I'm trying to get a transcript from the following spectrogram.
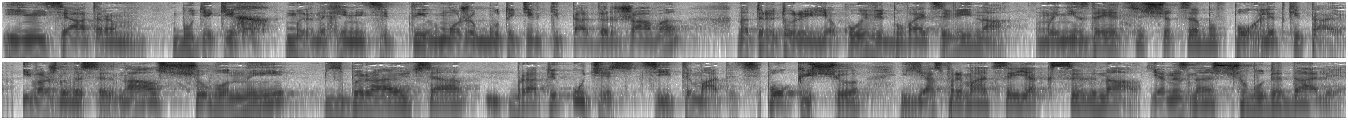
і ініціатором будь-яких мирних ініціатив може бути тільки та держава, на території якої відбувається війна. Мені здається, що це був погляд Китаю, і важливий сигнал, що вони збираються брати участь в цій тематиці. Поки що я сприймаю це як сигнал. Я не знаю, що буде далі.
